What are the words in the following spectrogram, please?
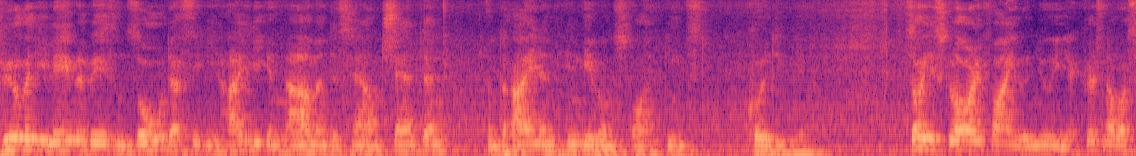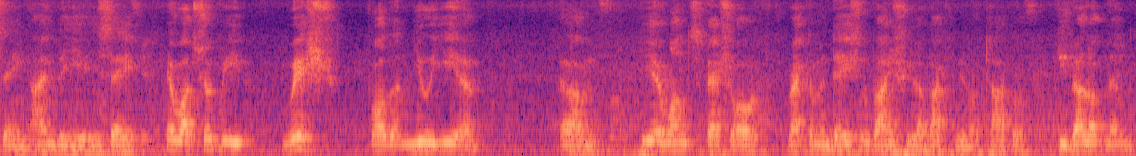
Führe die Lebewesen so, dass sie die heiligen Namen des Herrn chanten und reinen, hingebungsvollen Dienst kultivieren. So he's glorifying the new year. Krishna was saying, I'm the year. He say, yeah, what should we wish for the new year? Um, here one special recommendation by Srila Bhaktivinoda Thakur, development,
